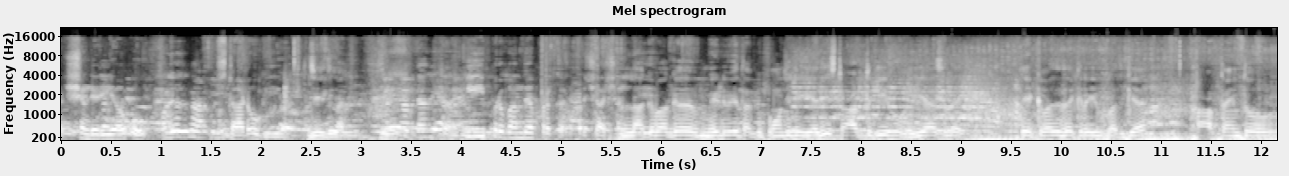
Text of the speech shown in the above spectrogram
ਇਲੈਕਸ਼ਨ ਜਿਹੜੀ ਆ ਉਹ ਸਟਾਰਟ ਹੋ ਗਈ ਆ। ਜੀ ਜੀ। ਕੀ ਪ੍ਰਬੰਧ ਹੈ ਪ੍ਰ- ਪ੍ਰਸ਼ਾਸਨ? ਲਗਭਗ ਮਿਡਵੇ ਤੱਕ ਪਹੁੰਚ ਗਈ ਹੈ ਜੀ। ਸਟਾਰਟ ਕੀ ਹੋ ਗਈ ਹੈ ਇਸ ਵੇਲੇ 1 ਵਜੇ ਦੇ ਕਰੀਬ ਵੱਜ ਗਿਆ। ਹਾਫ ਟਾਈਮ ਤੋਂ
